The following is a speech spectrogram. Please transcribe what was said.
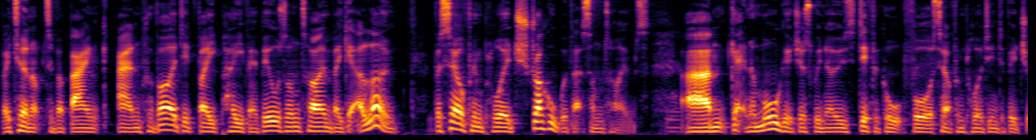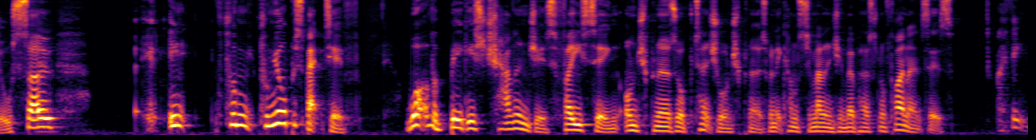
they turn up to the bank and provided they pay their bills on time, they get a loan. The self-employed struggle with that sometimes. Yeah. Um, getting a mortgage, as we know, is difficult for self-employed individuals. So, in, from from your perspective, what are the biggest challenges facing entrepreneurs or potential entrepreneurs when it comes to managing their personal finances? I think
